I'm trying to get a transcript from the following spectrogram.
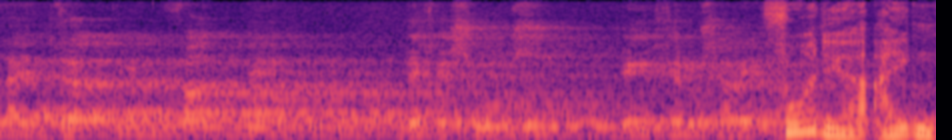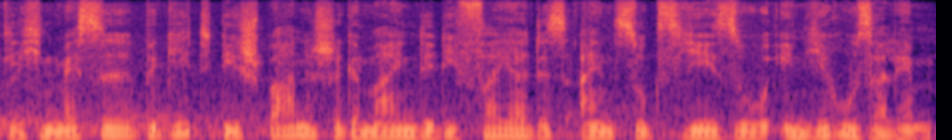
la entrada triunfante de Jesús. Vor der eigentlichen Messe begeht die spanische Gemeinde die Feier des Einzugs Jesu in Jerusalem.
